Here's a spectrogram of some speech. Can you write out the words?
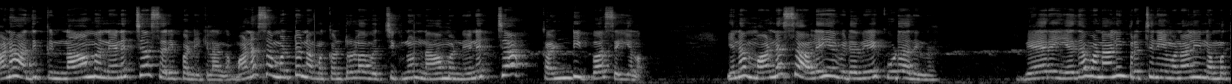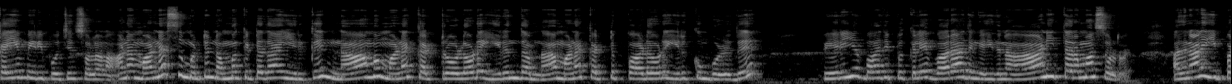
ஆனால் அதுக்கு நாம் நினச்சா சரி பண்ணிக்கலாங்க. மனசை மட்டும் நம்ம கண்ட்ரோலாக வச்சுக்கணும் நாம் நினச்சா கண்டிப்பாக செய்யலாம். ஏன்னா மனசை அலைய விடவே கூடாதுங்க. வேறு எதை வேணாலும் பிரச்சனையை வேணாலும் நம்ம கையை மீறி போச்சுன்னு சொல்லலாம். ஆனால் மனசு மட்டும் நம்மக்கிட்ட தான் இருக்குது நாம் மனக்கற்றோலோடு இருந்தோம்னா மனக்கட்டுப்பாடோடு இருக்கும் பொழுது பெரிய பாதிப்புகளே வராதுங்க. இதை நான் ஆணித்தரமாக சொல்கிறேன் அதனால் இப்போ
